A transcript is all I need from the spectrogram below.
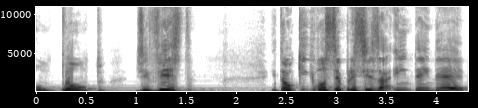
um ponto de vista. Então, o que, que você precisa entender?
